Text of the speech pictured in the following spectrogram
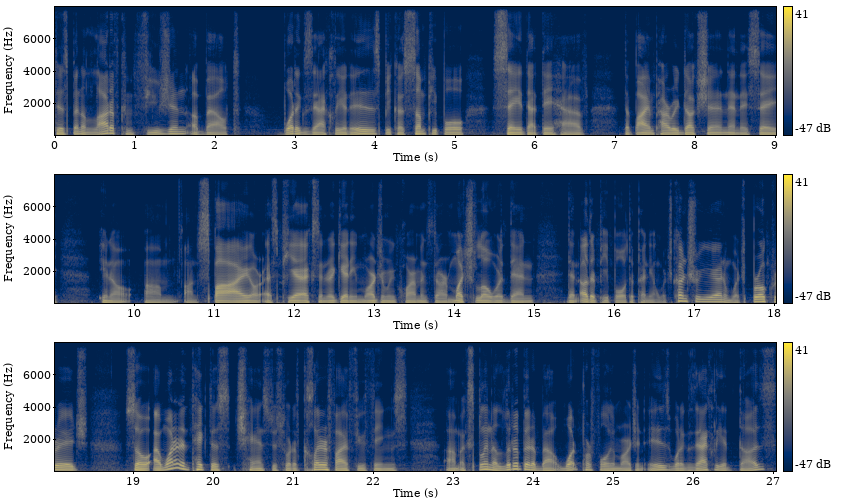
there's been a lot of confusion about what exactly it is because some people say that they have the buying power reduction and they say you know, um, on SPY or SPX, and they're getting margin requirements that are much lower than than other people, depending on which country you're in which brokerage. So I wanted to take this chance to sort of clarify a few things, um, explain a little bit about what portfolio margin is, what exactly it does,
